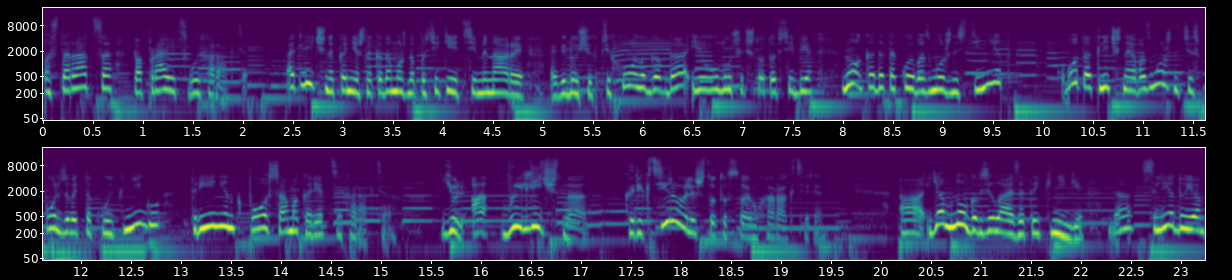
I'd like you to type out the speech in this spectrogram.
постараться поправить свой характер. Отлично, конечно, когда можно посетить семинары ведущих психологов да, и улучшить что-то в себе. Но когда такой возможности нет, вот отличная возможность использовать такую книгу «Тренинг по самокоррекции характера». Юль, а вы лично корректировали что-то в своем характере? А, я много взяла из этой книги, да, следуя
